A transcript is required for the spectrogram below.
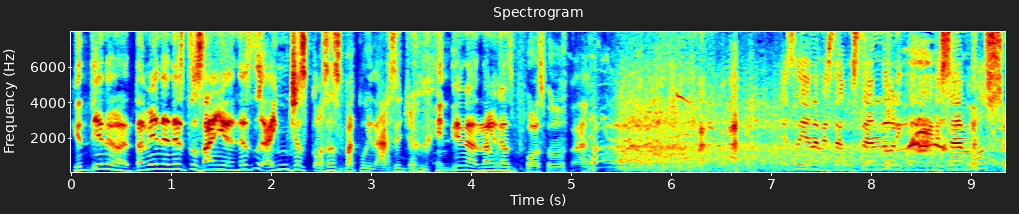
¿Quién tiene? También en estos años, en estos- hay muchas cosas para cuidarse. ¿Quién tiene las nalgas posudas? Eso ya no me está gustando. Ahorita regresamos.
